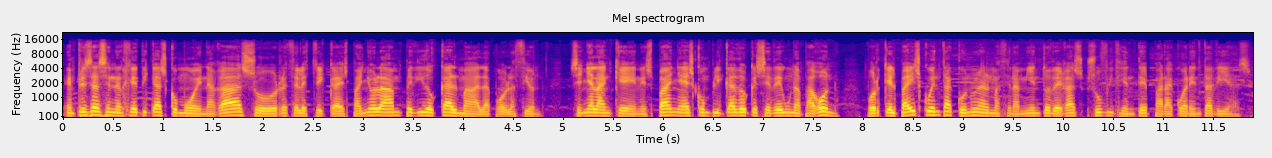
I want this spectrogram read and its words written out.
Empresas energéticas como Enagas o Red Eléctrica Española han pedido calma a la población. Señalan que en España es complicado que se dé un apagón, porque el país cuenta con un almacenamiento de gas suficiente para 40 días.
